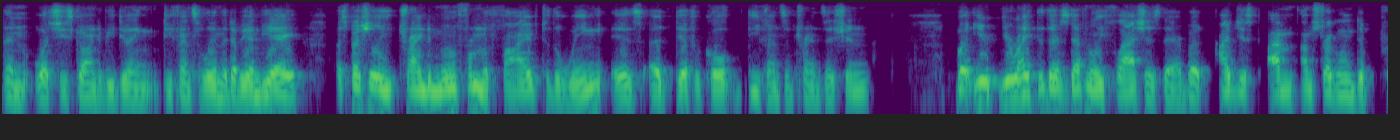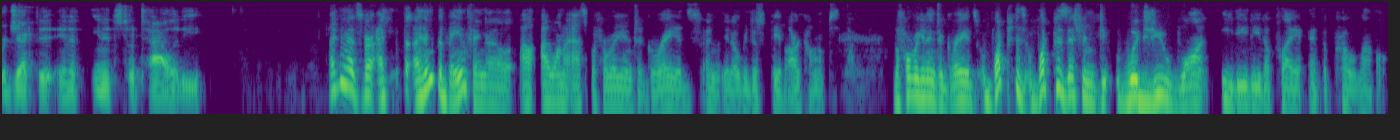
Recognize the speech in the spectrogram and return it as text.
than what she's going to be doing defensively in the WNBA. Especially trying to move from the five to the wing is a difficult defensive transition. But you're you're right that there's definitely flashes there, but I just I'm I'm struggling to project it in a in its totality. I think that's fair. I think the, I think the main thing I'll, i want to ask before we get into grades, and you know, we just gave our comps. Before we get into grades, what what position do, would you want EDD to play at the pro level?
